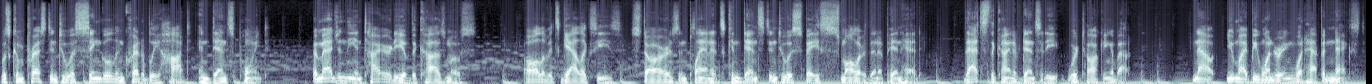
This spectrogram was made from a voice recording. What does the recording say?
was compressed into a single incredibly hot and dense point. Imagine the entirety of the cosmos, all of its galaxies, stars, and planets condensed into a space smaller than a pinhead. That's the kind of density we're talking about. Now, you might be wondering what happened next.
